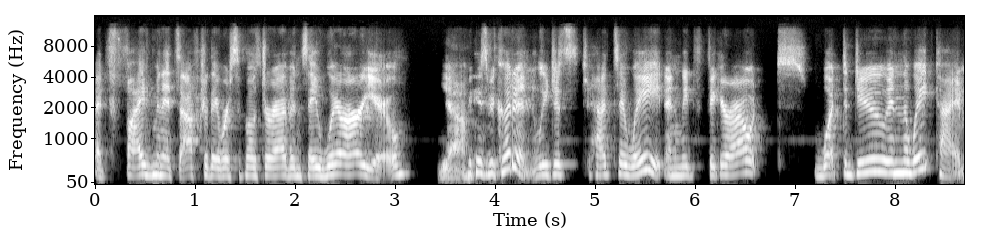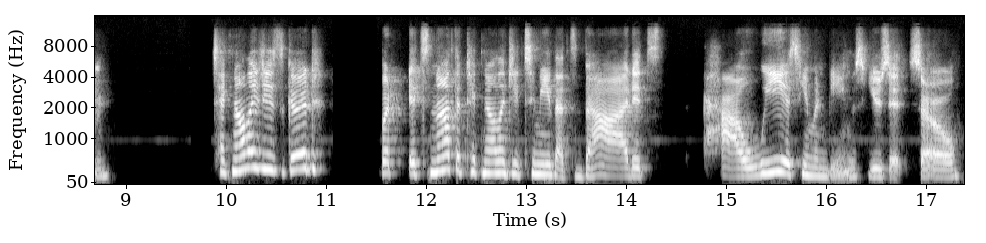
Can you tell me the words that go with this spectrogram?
at five minutes after they were supposed to arrive and say, Where are you? Yeah. Because we couldn't. We just had to wait and we'd figure out what to do in the wait time. Technology is good, but it's not the technology to me that's bad. It's how we as human beings use it. So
